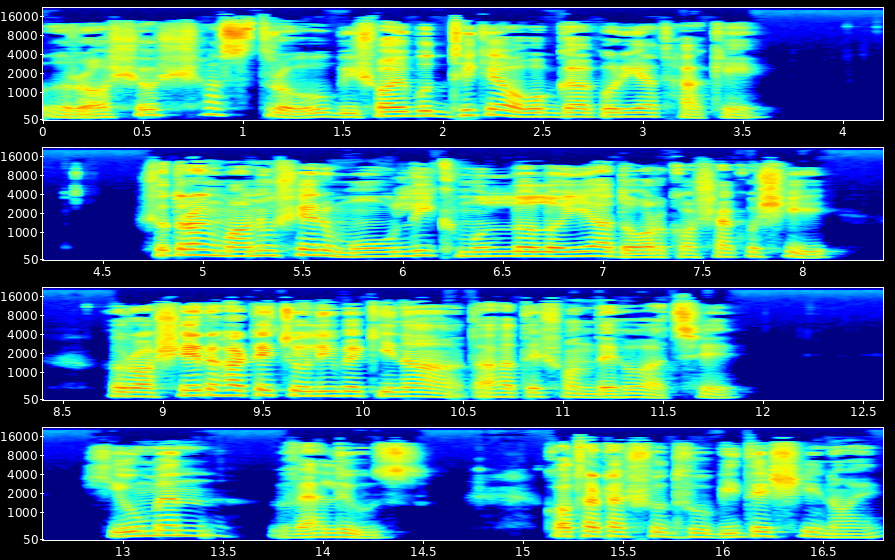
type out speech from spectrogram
রসশাস্ত্র বিষয়বুদ্ধিকে অবজ্ঞা করিয়া থাকে। সুতরাং মানুষের মৌলিক মূল্য লইয়া দর কষাকষি রসের হাটে চলিবে কিনা তাহাতে সন্দেহ আছে। হিউম্যান ভ্যালুজ কথাটা শুধু বিদেশি নয়,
